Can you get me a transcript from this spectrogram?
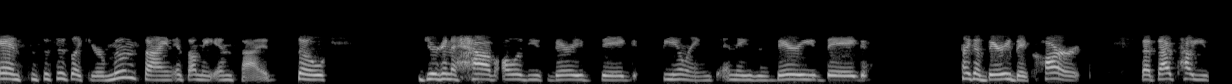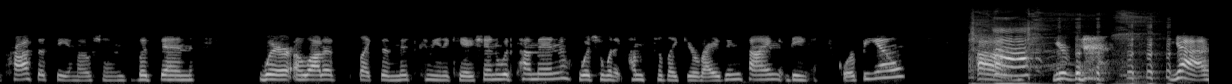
and since this is like your moon sign it's on the inside so you're going to have all of these very big feelings and these very big like a very big heart that that's how you process the emotions. But then where a lot of like the miscommunication would come in which when it comes to like your rising sign being a scorpio um, you're yeah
